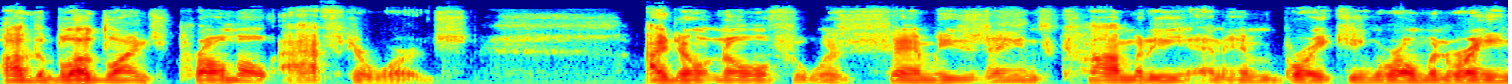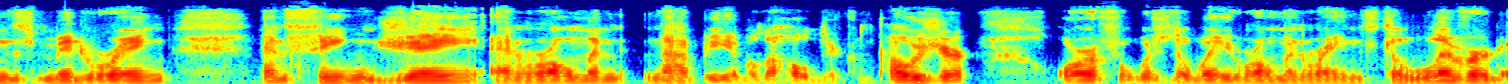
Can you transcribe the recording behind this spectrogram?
Uh, the Bloodlines promo afterwards. I don't know if it was Sami Zayn's comedy and him breaking Roman Reigns mid ring and seeing Jey and Roman not be able to hold their composure, or if it was the way Roman Reigns delivered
